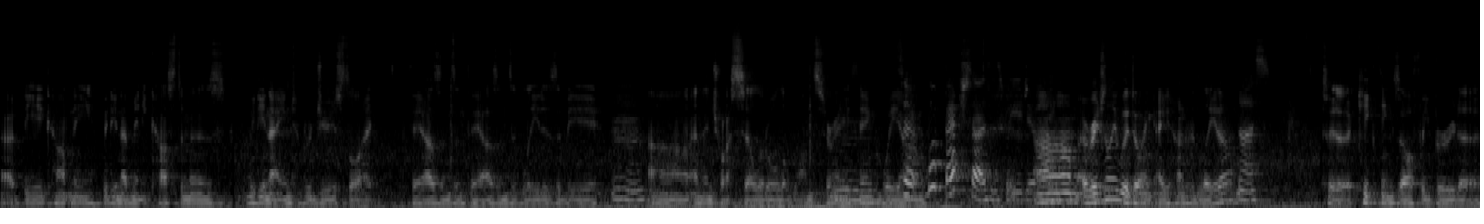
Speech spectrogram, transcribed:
uh, beer company. We didn't have many customers. We didn't aim to produce like thousands and thousands of liters of beer uh, and then try to sell it all at once or anything. We Mm. so, um, what batch sizes were you doing? um, originally we are doing 800 liter. nice. To kick things off, we brewed a,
